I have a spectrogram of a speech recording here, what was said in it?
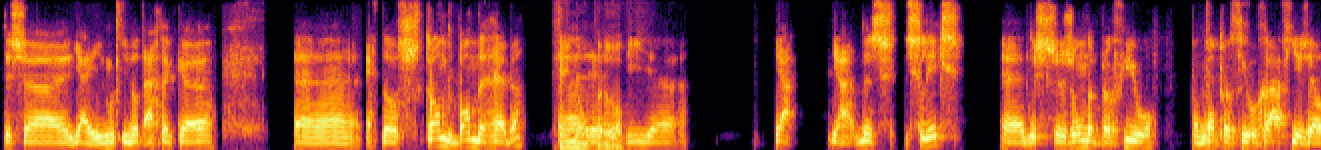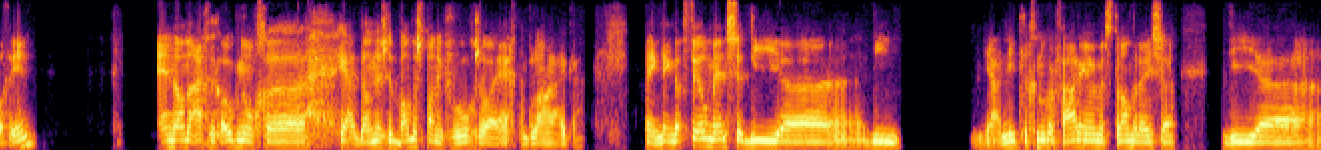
Dus eh, ja, je, moet, je wilt eigenlijk eh, eh, echt wel strandbanden hebben. Geen noppen erop. Die, eh, ja, ja, dus slicks. eh, dus zonder profiel. Want met profiel graaf je jezelf in. En dan eigenlijk ook nog, eh, ja, dan is de bandenspanning vervolgens wel echt een belangrijke. En ik denk dat veel mensen die, eh, die ja, niet genoeg ervaring hebben met strandracen, die eh,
